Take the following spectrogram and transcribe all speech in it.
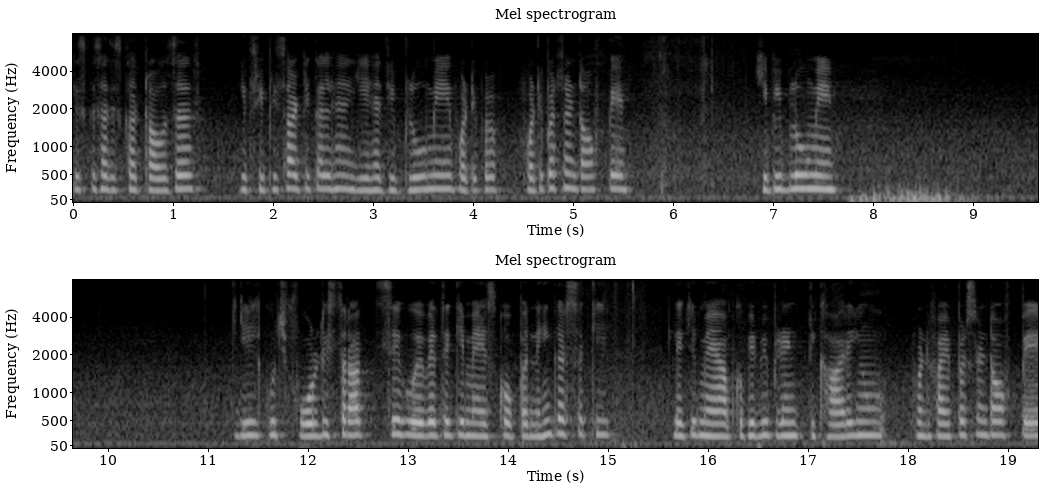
जिसके साथ इसका ट्राउज़र, ये थ्री पीस आर्टिकल हैं, ये है जी ब्लू में फोर्टी पर फोर्टी परसेंट ऑफ़ पे, ये भी ब्लू में। ये कुछ फोल्ड इस तरह से हुए हुए थे कि मैं इसको ओपन नहीं कर सकी। लेकिन मैं आपको फिर भी प्रिंट दिखा रही हूँ। ट्वेंटी फाइव परसेंट ऑफ़ पे।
